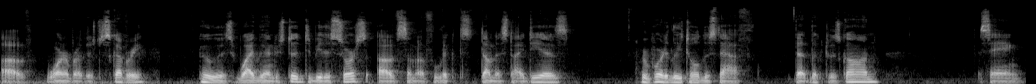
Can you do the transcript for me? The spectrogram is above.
of Warner Brothers Discovery, who is widely understood to be the source of some of Licht's dumbest ideas, reportedly told the staff that Licht was gone, saying,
